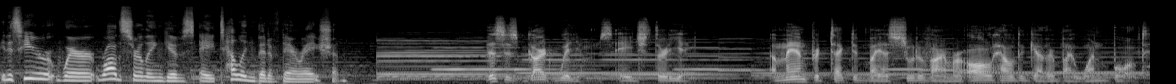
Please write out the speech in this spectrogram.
It is here where Rod Serling gives a telling bit of narration. This is Gart Williams, age 38. A man protected by a suit of armor, all held together by one bolt.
